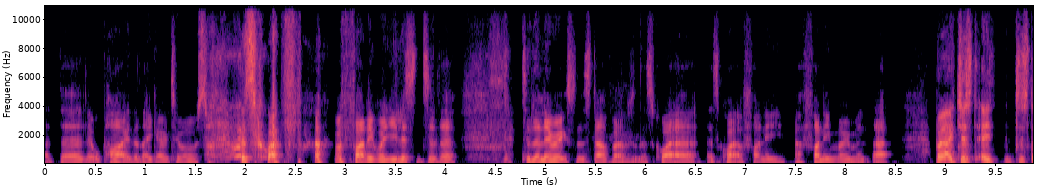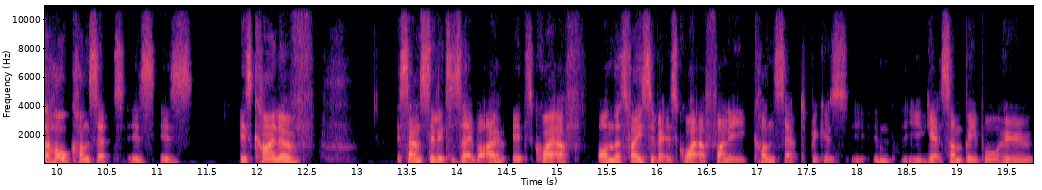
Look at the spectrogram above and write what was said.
at the little party that they go to. Also, it was quite funny when you listen to the to the lyrics and stuff. That's quite a that's quite a funny a funny moment that but I just it, just the whole concept is is is kind of it sounds silly to say, but I, it's quite a on the face of it, it's quite a funny concept because you get some people who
